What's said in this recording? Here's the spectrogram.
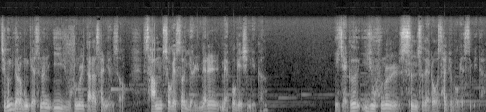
지금 여러분께서는 이 유훈을 따라 살면서 삶 속에서 열매를 맺고 계십니까? 이제 그 유훈을 순서대로 살펴보겠습니다.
